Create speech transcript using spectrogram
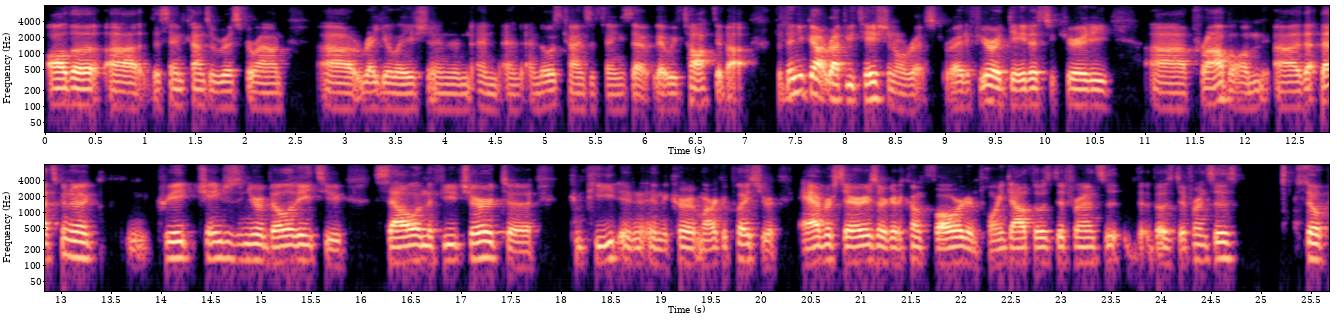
all the uh, the same kinds of risk around uh, regulation and, and, and, and those kinds of things that, that we've talked about. But then you've got reputational risk, right? If you're a data security uh, problem, uh, that, that's going to create changes in your ability to sell in the future, to compete in, in the current marketplace. Your adversaries are going to come forward and point out those differences. Those differences. So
